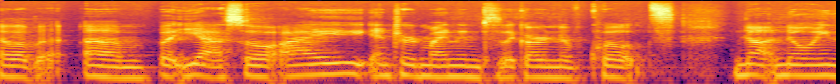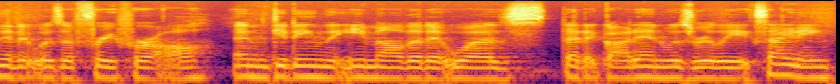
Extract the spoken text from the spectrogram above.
I love it. Um, but yeah, so I entered mine into the Garden of Quilts, not knowing that it was a free for all, and getting the email that it was that it got in was really exciting.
